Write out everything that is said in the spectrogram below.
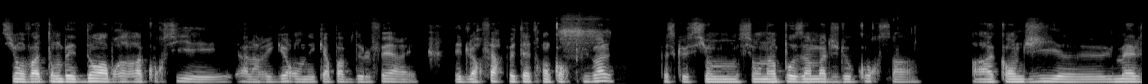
si on va tomber dedans à bras raccourcis et à la rigueur, on est capable de le faire et, et de leur faire peut-être encore plus mal. Parce que si on, si on impose un match de course à, à Kanji, euh, Hummel,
